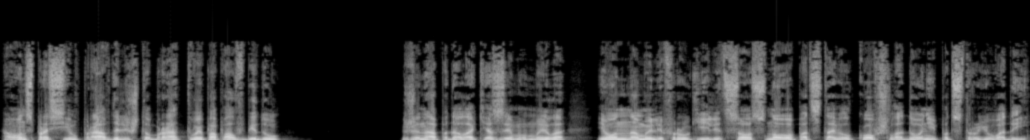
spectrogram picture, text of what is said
А он спросил, правда ли, что брат твой попал в беду. Жена подала Кязыму мыло, и он, намылив руки и лицо, снова подставил ковш ладоней под струю воды.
